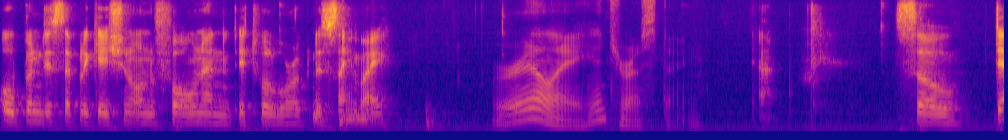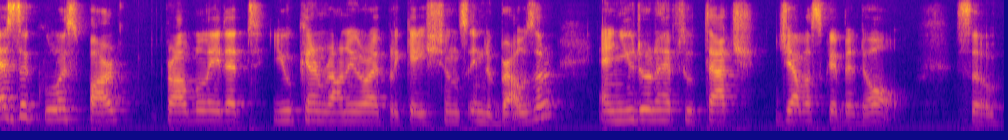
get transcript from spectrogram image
open this application on a phone and it will work the same way. Really interesting. Yeah. So that's the coolest part, probably that you can run your applications in the browser and you don't have to touch JavaScript at all. So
